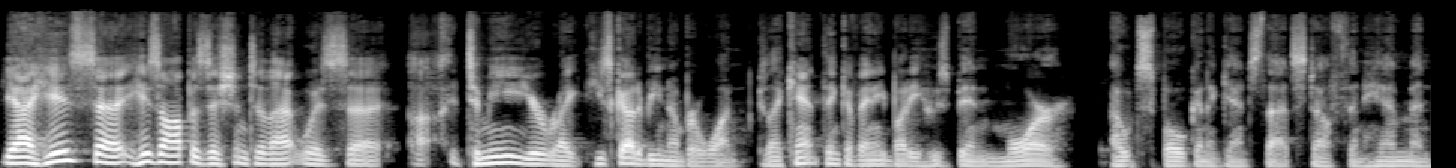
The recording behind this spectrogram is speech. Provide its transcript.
yeah, his uh, his opposition to that was uh, uh to me. You're right. He's got to be number one because I can't think of anybody who's been more outspoken against that stuff than him. And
